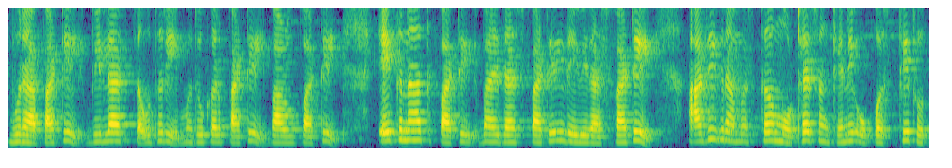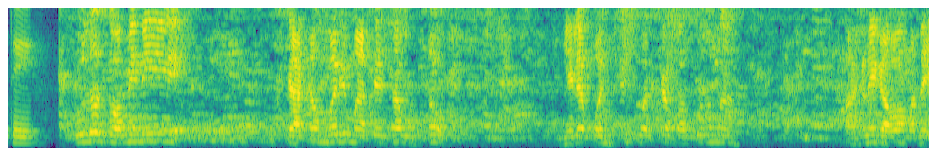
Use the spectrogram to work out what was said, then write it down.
भुरा पाटील विलास चौधरी मधुकर पाटील बाळू पाटील एकनाथ पाटील भाईदास पाटील देवीदास पाटील आदी ग्रामस्थ मोठ्या संख्येने उपस्थित होते. कुलस्वामिनी शाकंभरी मातेचा उत्सव गेल्या पंचवीस वर्षापासून आगणे गावामध्ये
